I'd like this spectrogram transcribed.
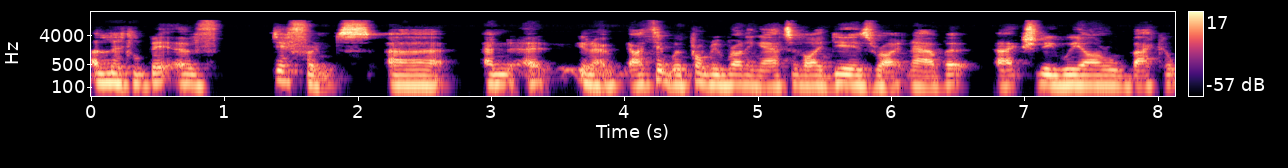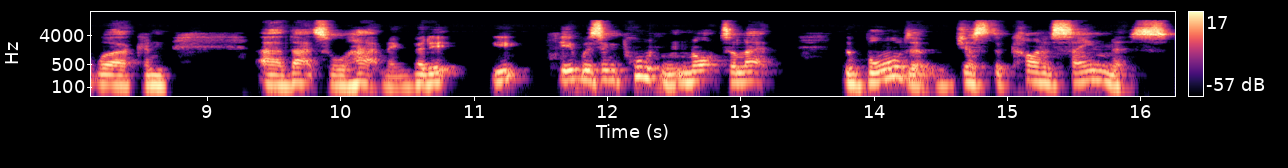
a little bit of difference. Uh, and uh, you know, I think we're probably running out of ideas right now, but actually we are all back at work and uh, that's all happening. But it, it it was important not to let the boredom, just the kind of sameness,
